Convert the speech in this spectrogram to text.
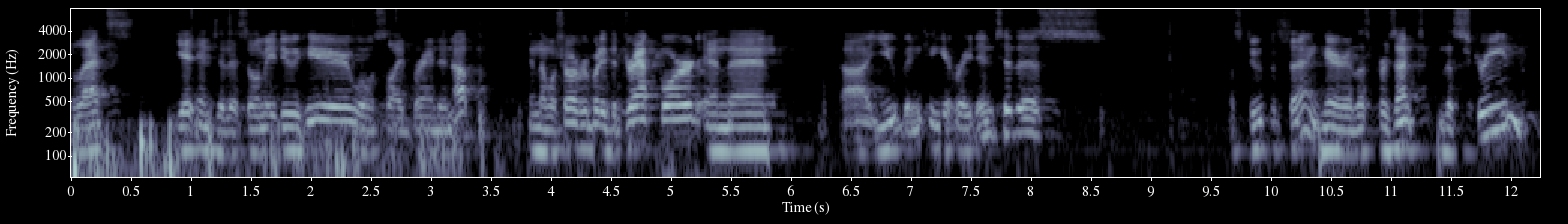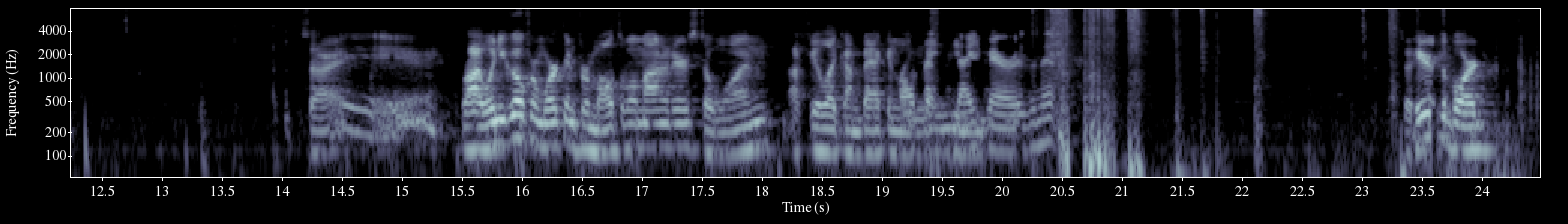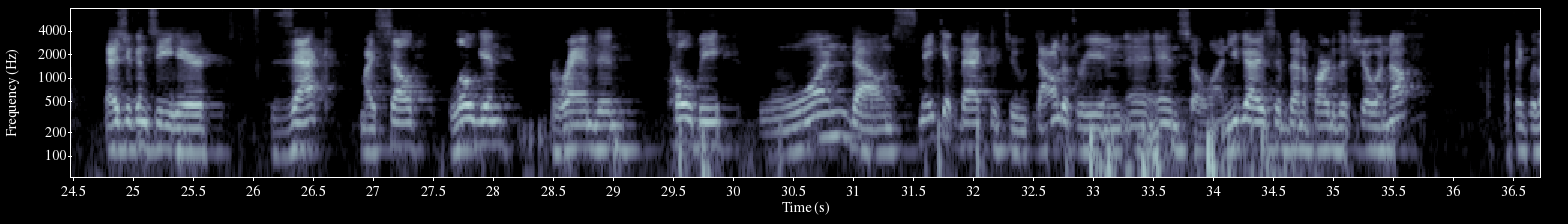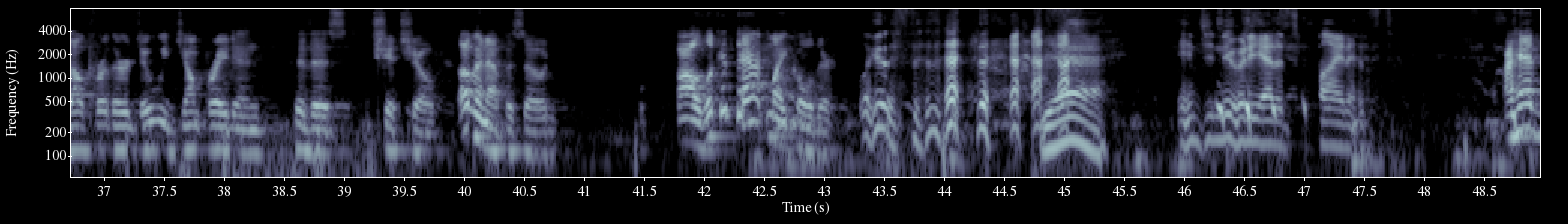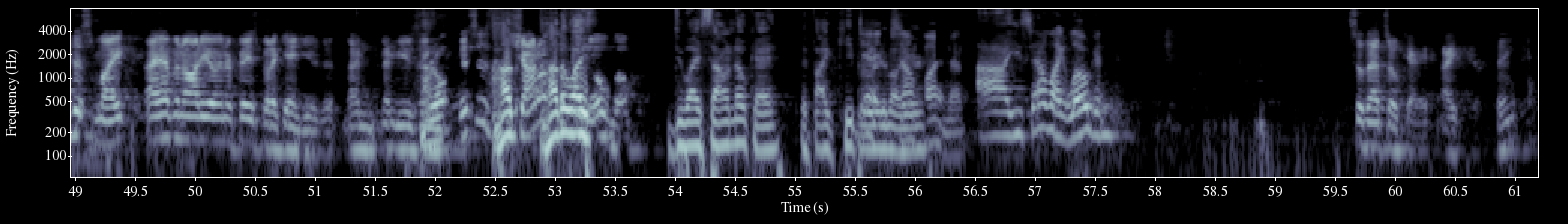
Let's get into this. So let me do here. We'll slide Brandon up, and then we'll show everybody the draft board, and then uh, Euban can get right into this. Let's do the thing here. Let's present the screen. Sorry. Wow, when you go from working for multiple monitors to one, I feel like I'm back in like Like a nightmare, isn't it? So here's the board. As you can see here, Zach, myself, Logan, Brandon, Toby, one down, snake it back to two, down to three, and, and, and so on. You guys have been a part of this show enough. I think without further ado, we jump right into this shit show of an episode. Oh, look at that mic holder. Look at this. Yeah. Ingenuity at its finest. I had this mic. I have an audio interface, but I can't use it. I'm, I'm using How- this is how- shout out how to do I- Lenovo. Do I sound okay if I keep it Yeah, right you about sound here? fine, man. Ah, you sound like Logan. So that's okay, I think.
